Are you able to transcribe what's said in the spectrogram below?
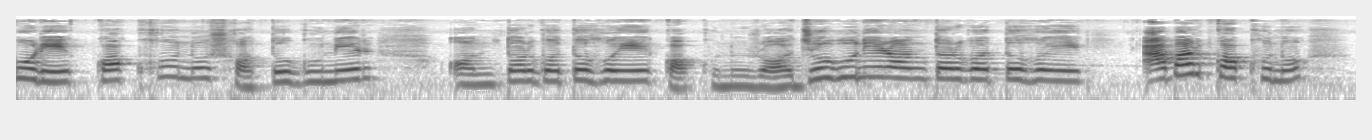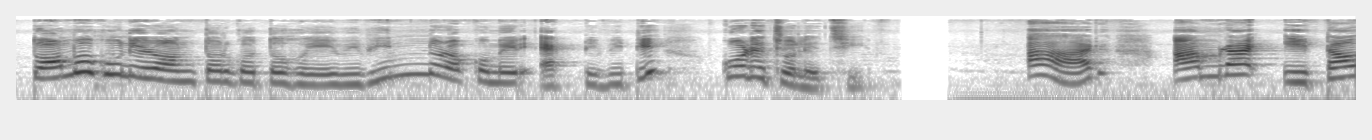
করে কখনো শতগুণের অন্তর্গত হয়ে, কখনো রজগুণের অন্তর্গত হয়ে, আবার কখনো তমগুণের অন্তর্গত হয়ে বিভিন্ন রকমের অ্যাক্টিভিটি করে চলেছি। আর আমরা এটাও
